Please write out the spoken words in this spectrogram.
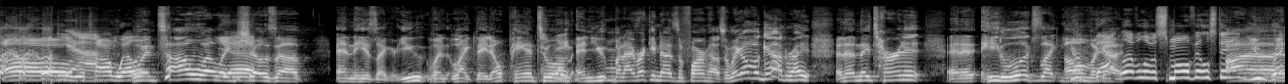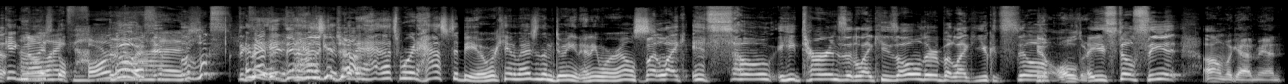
Oh, Yeah. with Tom Welling. when Tom Welling Yeah. shows up and he's like, "Are you?" When like they don't pan to him, and you, but I recognize the farmhouse. I'm like, "Oh my god!" Right? And then they turn it, and it, he looks like, You're "Oh my that god!" level of a Smallville stand? Uh, you recognize Oh the God. farmhouse? Dude, it, it looks I mean, it did a really good but job. ha- that's where it has to be. We can't imagine them doing it anywhere else. But like it's so he turns it like he's older, but like you could still Yeah, older. like, you still see it. Oh my god, man!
